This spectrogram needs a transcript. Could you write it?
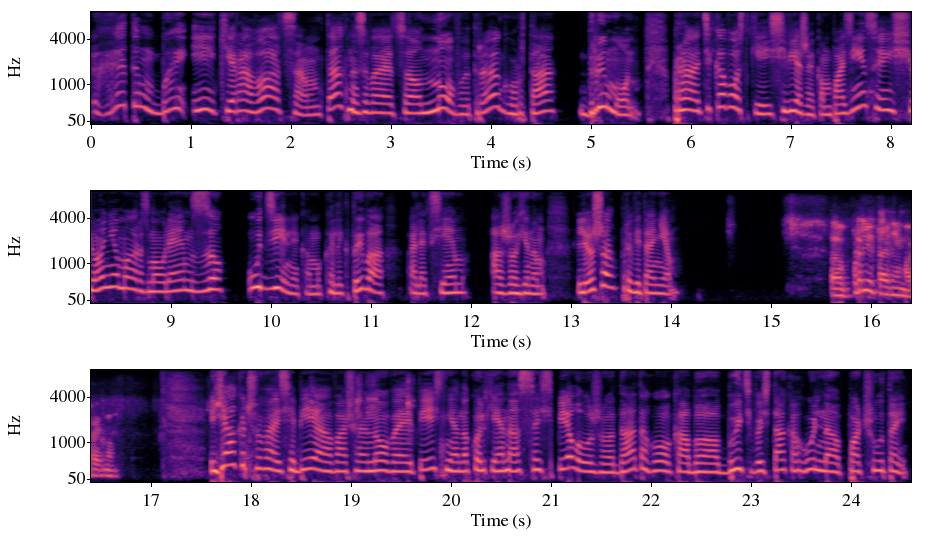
Гэтым бы і кіравацца. Так называецца новы трек гурта Дрымон. Пра цікавосткі свежай кампазіцыі сёння мы размаўляем з удзельнікам калектыва Алексеем Ажогіным. Лёша, прывітанне. Прывітанне Марына. Як адчувае сябе ваша новая песня, наколькі яна саспела ўжо да таго, каб быць вось так агульна пачутай.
